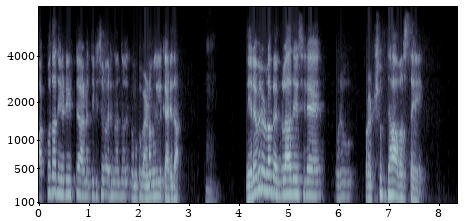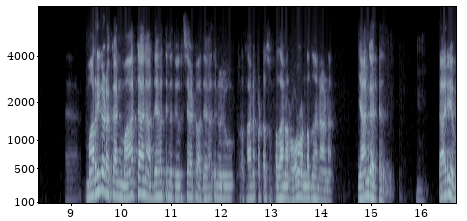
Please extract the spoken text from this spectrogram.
പക്വത നേടിയിട്ടാണ് തിരിച്ചു വരുന്നതെന്ന് നമുക്ക് വേണമെങ്കിൽ കരുതാം. നിലവിലുള്ള ബംഗ്ലാദേശിലെ ഒരു പ്രക്ഷുബ്ധാവസ്ഥയെ മറികടക്കാൻ മാറ്റാൻ അദ്ദേഹത്തിന് തീർച്ചയായിട്ടും അദ്ദേഹത്തിന് ഒരു പ്രധാനപ്പെട്ട സുപ്രധാന റോൾ ഉണ്ടെന്ന് തന്നെയാണ് ഞാൻ കരുതുന്നത്. കാര്യം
